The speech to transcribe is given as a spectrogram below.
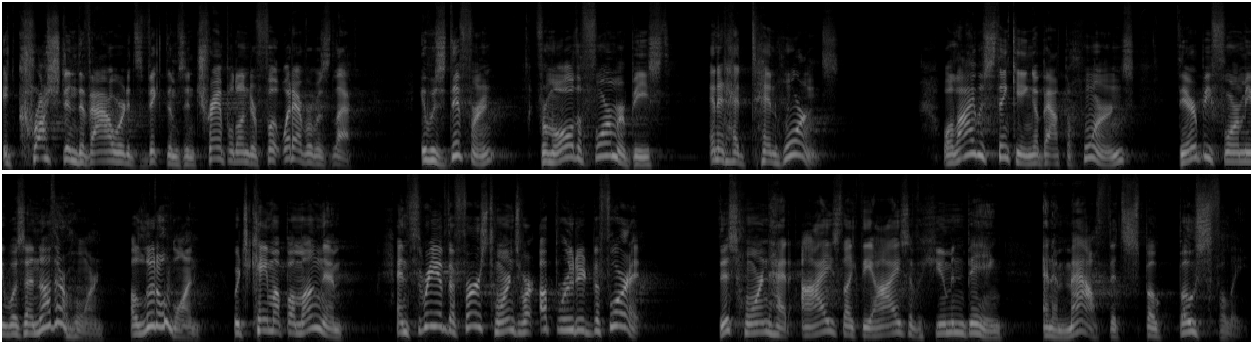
It crushed and devoured its victims and trampled underfoot whatever was left. It was different from all the former beasts, and it had 10 horns. While I was thinking about the horns, there before me was another horn, a little one, which came up among them, and three of the first horns were uprooted before it. This horn had eyes like the eyes of a human being and a mouth that spoke boastfully.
